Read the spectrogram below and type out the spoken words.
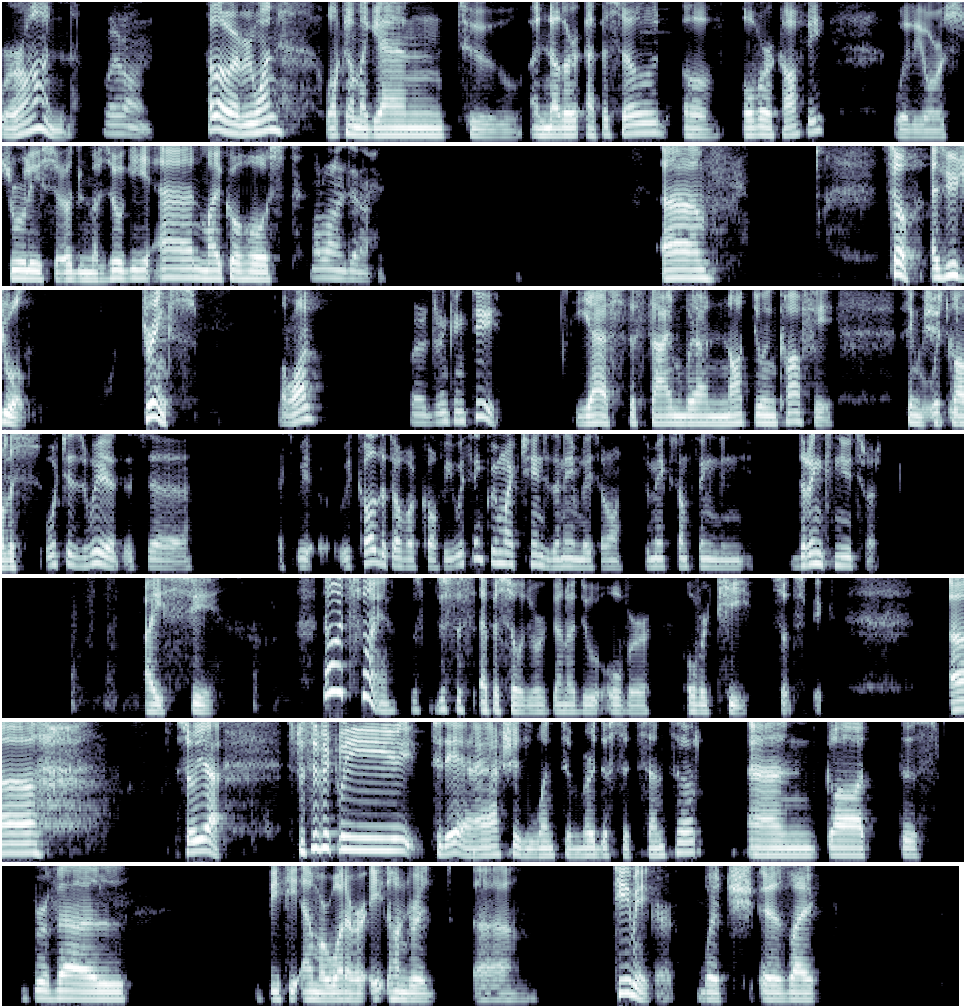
We're on. We're on. Hello, everyone. Welcome again to another episode of Over Coffee with yours truly, Saud Al Marzougi, and my co host, Marwan Al Janahi. Um, so, as usual, drinks. Marwan? We're drinking tea. Yes, this time we are not doing coffee. I think we should Which- call which- this. which is weird. It's uh, it's we we called it over coffee. We think we might change the name later on to make something drink neutral. I see. No, it's fine. This, just this episode we're gonna do over over tea, so to speak. Uh, so yeah, specifically today, I actually went to Murder Murdersit Center and got this Breville BTM or whatever 800 um, tea maker, which is like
